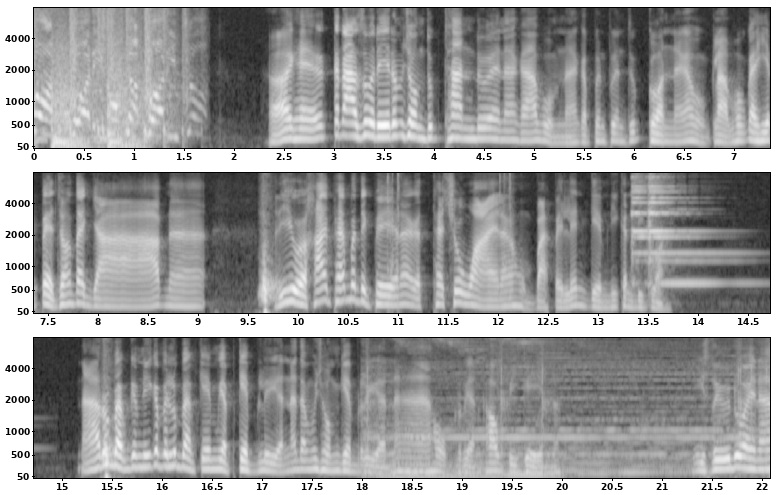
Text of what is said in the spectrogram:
bomb party, rooftop party, jump. โอเคกราบสวัสดีท่านผู้ชมทุกท่านด้วยนะครับผมนะกับเพื่อนๆทุกคนนะครับผมกลับพบกับเฮียเป็ดช่องแตกยาบนะฮะอันนี้อยู่กับค่ายแพ็กบันติกเพย์นะกับ t a c h e r Y นะครับผมไปไปเล่นเกมนี้กันดีกว่า นะรูปแบบเกมนี้ก็เป็นรูปแบบเกมแบบเก็บเหรียญนะท่านผู้ชมเก็บเหรียญนะฮะหกเหรียญเข้าฟรีเกมนะมีซื้อด้วยนะ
